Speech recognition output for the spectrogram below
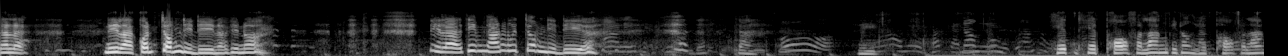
นั่นแหละ นี่แหละคนจมดีๆนะพี่น้อง นี่แหละทีมงานผู้จมดีๆอะอ้าวนี่จ้ะโอ้นี่เอานี่พักกันน้องเฮีปยลูกทั้งทั้งเห็ดเห็ดเพาะฝรั่งพี่น้องเห็ดเพาะฝรั่ง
